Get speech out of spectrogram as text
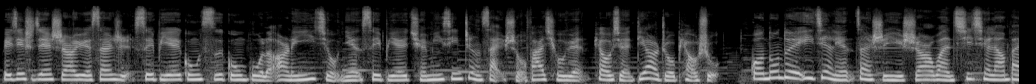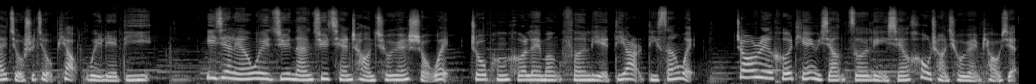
北京时间十二月三日，CBA 公司公布了二零一九年 CBA 全明星正赛首发球员票选第二周票数。广东队易建联暂时以十二万七千两百九十九票位列第一，易建联位居南区前场球员首位，周鹏和雷蒙分列第二、第三位，赵睿和田宇翔则领先后场球员票选。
